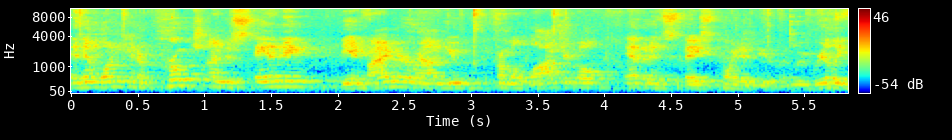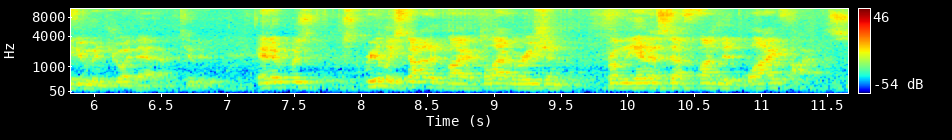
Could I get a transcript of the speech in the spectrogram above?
and that one can approach understanding the environment around you from a logical, evidence-based point of view. And we really do enjoy that activity. And it was really started by a collaboration from the NSF-funded Why Files.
